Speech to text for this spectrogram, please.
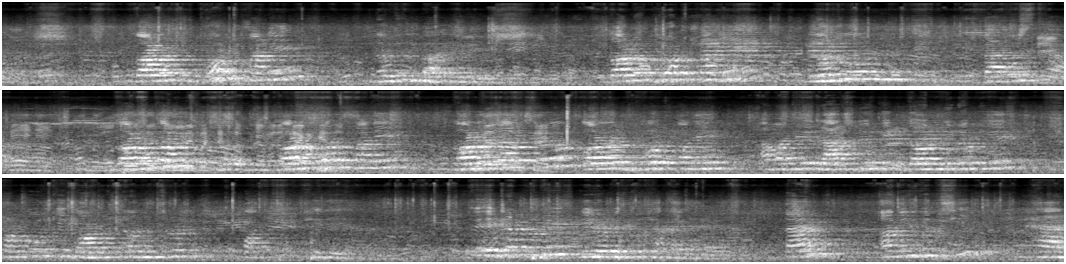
মানুষ গণভোট মানে নতুন বাংলাদেশ। গণভোট মানে নতুন ব্যবস্থা। গণভোট মানে গণভোট মানে আমাদের রাজনৈতিক দলগুলোকে সকলকে গণতন্ত্র পক্ষে ফিরিয়ে তো এটার মধ্যে নিরপেক্ষ থাকা যায় তাই আমি বলছি হ্যাঁ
